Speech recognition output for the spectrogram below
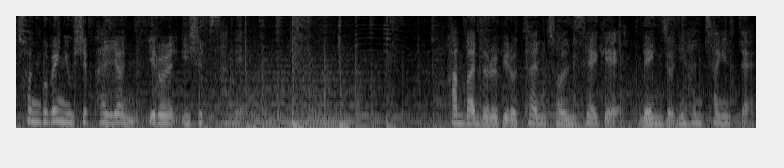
1968년 1월 23일 한반도를 비롯한 전 세계 냉전이 한창일 때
